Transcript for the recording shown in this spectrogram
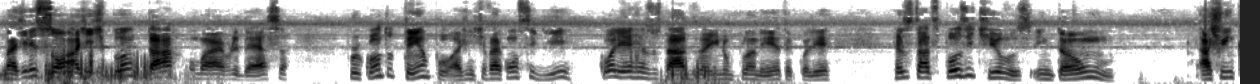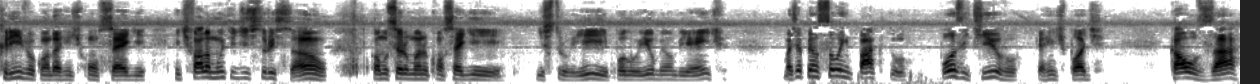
Imagine só a gente plantar uma árvore dessa por quanto tempo a gente vai conseguir colher resultados aí no planeta, colher resultados positivos. Então, acho incrível quando a gente consegue. A gente fala muito de destruição, como o ser humano consegue destruir, poluir o meio ambiente, mas já pensou o impacto positivo que a gente pode causar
